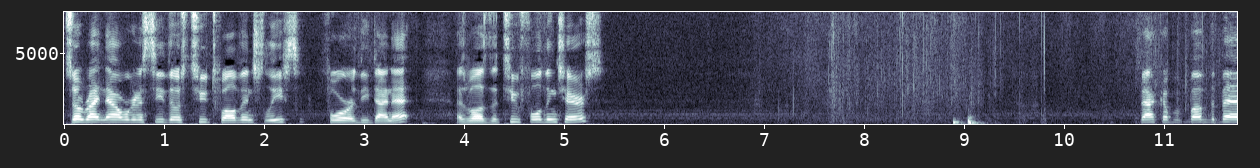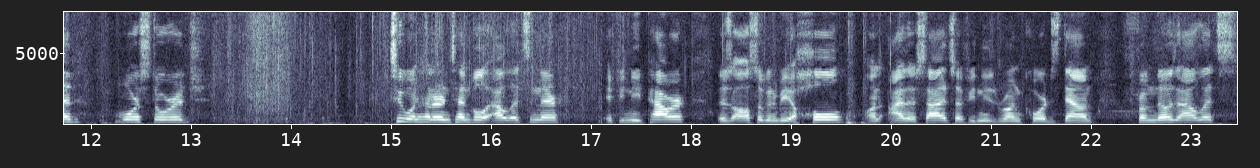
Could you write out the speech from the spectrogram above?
So right now we're going to see those two 12 inch leafs for the dinette as well as the two folding chairs. Back up above the bed, more storage. Two 110 volt outlets in there if you need power. There's also going to be a hole on either side, so if you need to run cords down from those outlets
